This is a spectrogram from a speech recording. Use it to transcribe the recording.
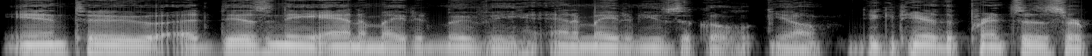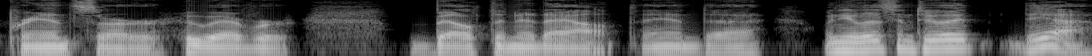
into a Disney animated movie, animated musical. You know, you could hear the princess or prince or whoever belting it out. And, uh, when you listen to it, yeah,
